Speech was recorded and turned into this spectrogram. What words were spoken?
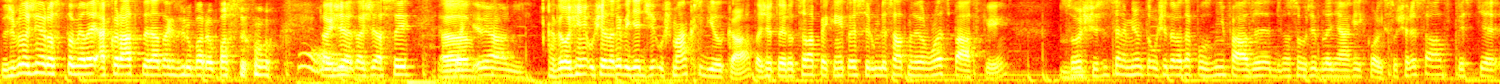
Takže vyloženě rostomilý, akorát teda tak zhruba do pasu, takže, takže asi, Tak uh, ideální. Vyloženě už je tady vidět, že už má křídílka, takže to je docela pěkný, to je 70 milionů let zpátky. Což, jestli se nemýlím, to už je teda ta pozdní fáze, dinosauři byli nějakých kolik, 160, 200,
